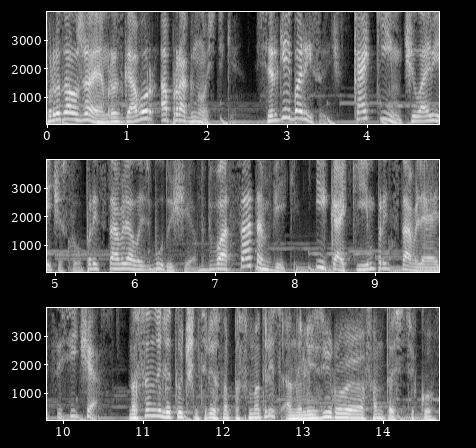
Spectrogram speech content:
Продолжаем разговор о прогностике. Сергей Борисович, каким человечеству представлялось будущее в 20 веке и каким представляется сейчас? На самом деле это очень интересно посмотреть, анализируя фантастику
